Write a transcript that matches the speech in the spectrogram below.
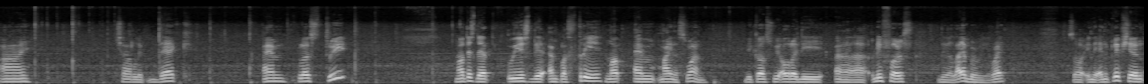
I charlie deck m plus 3 notice that we use the m plus 3 not m minus 1 because we already uh, reverse the library right? So in the encryption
